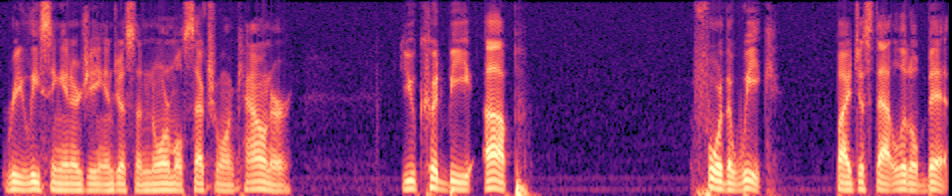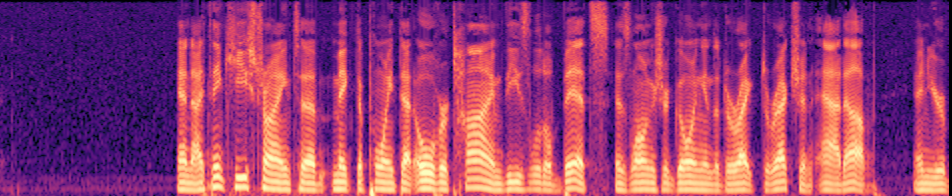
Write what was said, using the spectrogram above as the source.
releasing energy in just a normal sexual encounter, you could be up for the week by just that little bit. And I think he's trying to make the point that over time, these little bits, as long as you're going in the direct direction, add up, and you're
